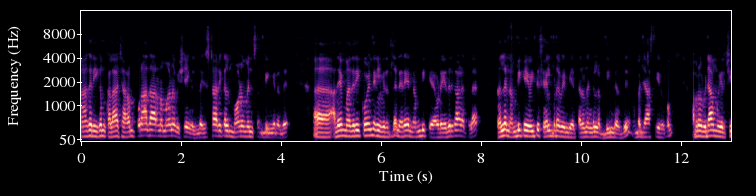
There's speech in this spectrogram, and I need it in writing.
நாகரிகம் கலாச்சாரம் புராதாரணமான விஷயங்கள். இந்த ஹிஸ்டாரிக்கல் மானுமெண்ட்ஸ் அப்படிங்கிறது அதே மாதிரி குழந்தைகள் விதத்தில் நிறைய நம்பிக்கை அவருடைய எதிர்காலத்தில் நல்ல நம்பிக்கை வைத்து செயல்பட வேண்டிய தருணங்கள் அப்படிங்கிறது ரொம்ப ஜாஸ்தி இருக்கும். அப்புறம் விடாமுயற்சி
